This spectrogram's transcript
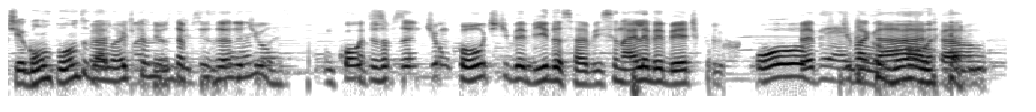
Chegou um ponto Eu da que noite o que eu Matheus tá não- precisando não de um- um O coach. Matheus tá precisando de um coach de bebida, sabe? Ensinar ele a beber, tipo, Ô, bebe velho. devagar, boa. calma.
